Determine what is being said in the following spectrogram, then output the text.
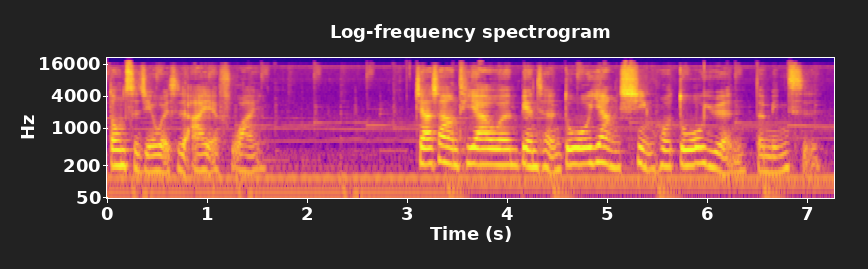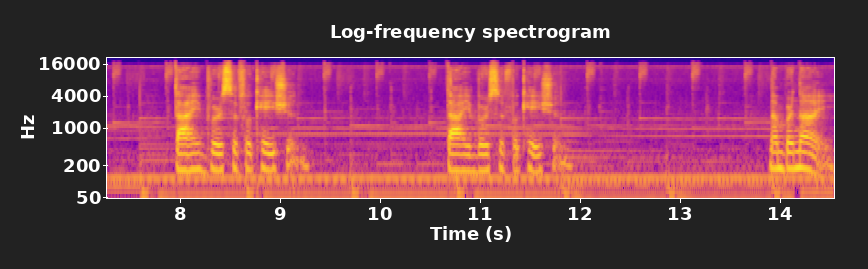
动词结尾是 i f y。加上 T I N 变成多样性或多元的名词，diversification。diversification。Number nine，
